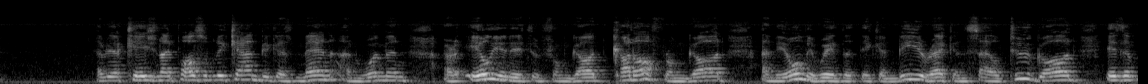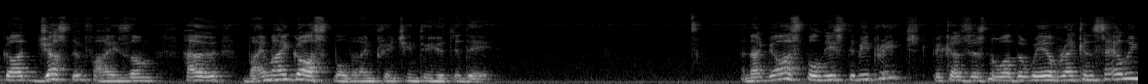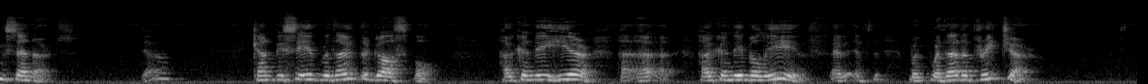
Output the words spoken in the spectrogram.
every occasion I possibly can because men and women are alienated from God, cut off from God, and the only way that they can be reconciled to God is if God justifies them. How? By my gospel that I'm preaching to you today. And that gospel needs to be preached because there's no other way of reconciling sinners. Yeah? Can't be saved without the gospel. How can they hear? How can they believe if, if, without a preacher?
